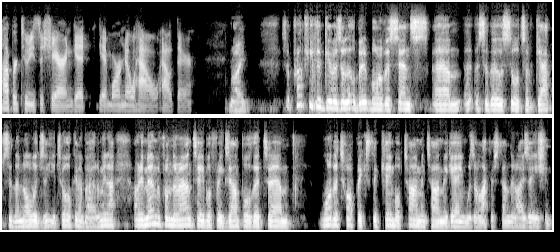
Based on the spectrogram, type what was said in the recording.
opportunities to share and get get more know-how out there right so perhaps you could give us a little bit more of a sense um, as to those sorts of gaps in the knowledge that you're talking about. I mean, I, I remember from the roundtable, for example, that um, one of the topics that came up time and time again was a lack of standardization,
